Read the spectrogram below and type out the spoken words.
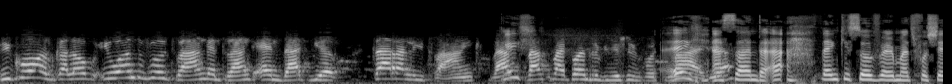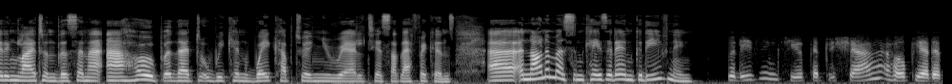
Because Galop, you want to feel drunk and drunk and that you have thoroughly drunk. That's, that's my contribution for tonight. Hey, yeah? Asanda, uh, thank you so very much for shedding light on this. And I, I, hope that we can wake up to a new reality as South Africans. Uh, Anonymous in KZN, good evening. Good evening to you, Patricia. I hope you had a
